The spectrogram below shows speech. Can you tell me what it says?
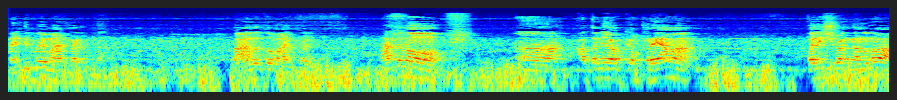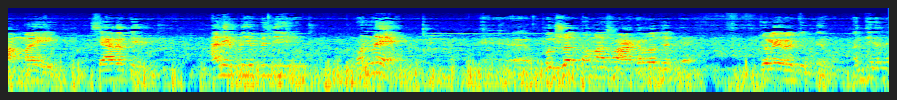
మండిపోయి మాట్లాడుతున్నాను బాధతో మాట్లాడు అతను అతని యొక్క ప్రేమ పరిశ్వంగంలో అమ్మాయి చేరతీరింది అని ఎప్పుడు చెప్పింది? మొన్నే. పురుషోత్తమ మాసం ఆఖరి రోజు అంటే జూలై ఇరవై తొమ్మిది అంతే కదా?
